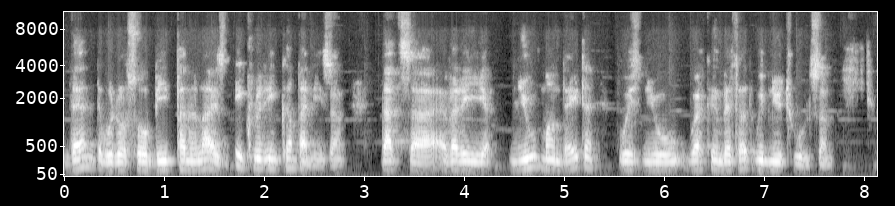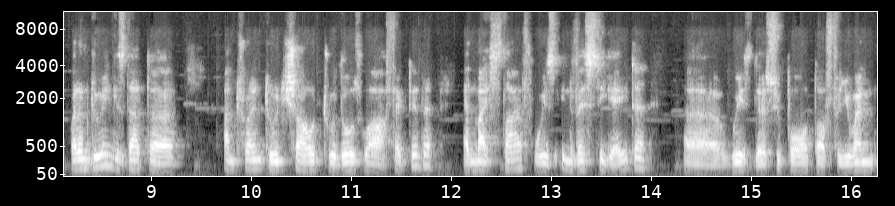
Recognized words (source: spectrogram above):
then they would also be penalized, including companies. That's a very new mandate with new working method, with new tools. What I'm doing is that I'm trying to reach out to those who are affected, and my staff will investigate uh, with the support of UN uh,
